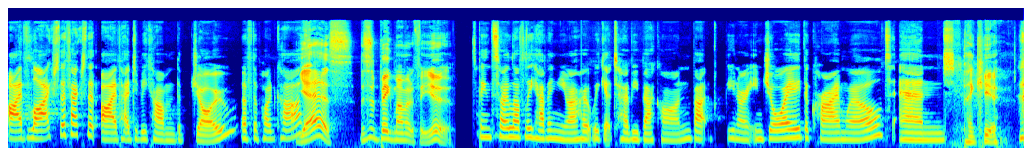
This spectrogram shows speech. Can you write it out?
I've liked the fact that I've had to become the Joe of the podcast. Yes, this is a big moment for you. It's been so lovely having you. I hope we get to have you back on. But, you know, enjoy the crime world and Thank you.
